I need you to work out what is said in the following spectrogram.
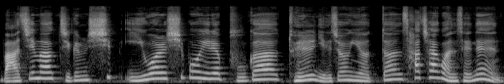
마지막 지금 12월 15일에 부과될 예정이었던 4차 관세는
